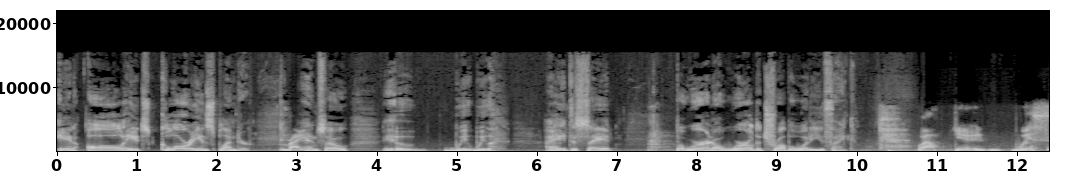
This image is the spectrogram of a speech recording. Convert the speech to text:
in all its glory and splendor. Right. And so uh, we, we I hate to say it, but we're in a world of trouble. What do you think? Well, you, with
